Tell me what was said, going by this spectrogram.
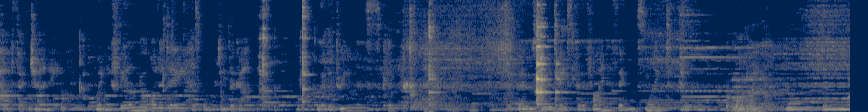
perfect journey, where you feel your holiday has already begun. Where the dreamers can. Those with a taste for the finer things might. Mm.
